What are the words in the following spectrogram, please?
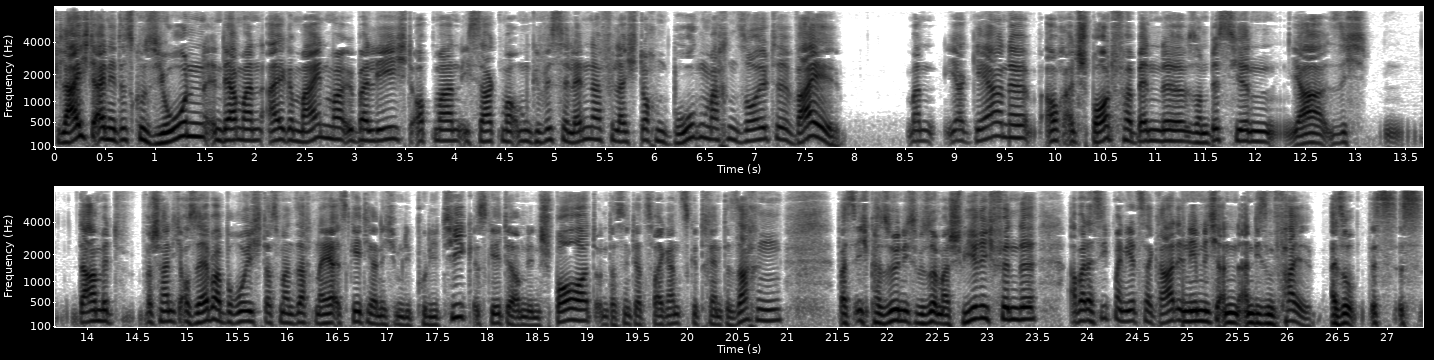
Vielleicht eine Diskussion, in der man allgemein mal überlegt, ob man, ich sag mal, um gewisse Länder vielleicht doch einen Bogen machen sollte, weil man ja gerne auch als Sportverbände so ein bisschen, ja, sich damit wahrscheinlich auch selber beruhigt, dass man sagt, naja, es geht ja nicht um die Politik, es geht ja um den Sport und das sind ja zwei ganz getrennte Sachen, was ich persönlich sowieso immer schwierig finde. Aber das sieht man jetzt ja gerade nämlich an, an diesem Fall. Also es, es,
